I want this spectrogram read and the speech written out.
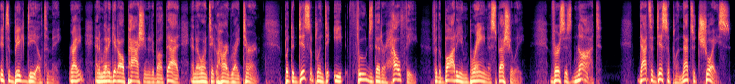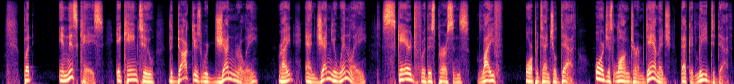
It's a big deal to me, right? And I'm going to get all passionate about that and I want to take a hard right turn. But the discipline to eat foods that are healthy for the body and brain especially versus not, that's a discipline. That's a choice. But in this case, it came to the doctors were generally, right, and genuinely scared for this person's life or potential death or just long term damage that could lead to death.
